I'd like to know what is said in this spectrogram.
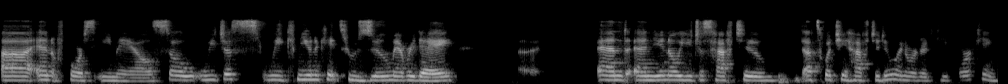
uh, and of course email so we just we communicate through zoom every day uh, and and you know you just have to that's what you have to do in order to keep working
